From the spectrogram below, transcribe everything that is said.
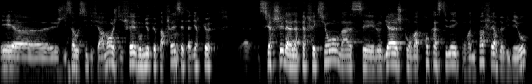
Et euh, je dis ça aussi différemment. Je dis fait vaut mieux que parfait, mmh. c'est-à-dire que euh, chercher la, la perfection, bah, c'est le gage qu'on va procrastiner, qu'on va ne pas faire de vidéo.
